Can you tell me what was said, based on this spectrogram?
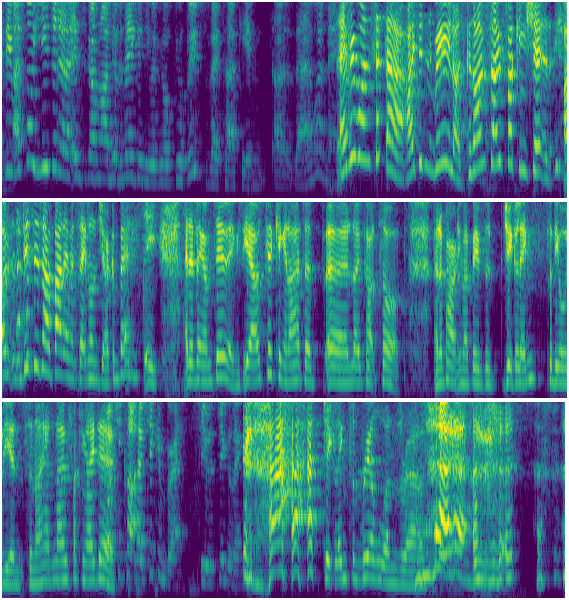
Gizzi, I saw you did an Instagram live the other day, Gizzi, with your your boobs were very perky and uh, there, weren't they? Everyone said that. I didn't realise because I'm so fucking shit. At, I, this is how bad I am at technology. I can barely see anything I'm doing. So yeah, I was cooking and I had a uh, low cut top, and apparently my boobs were jiggling for the audience, and I had no fucking idea. Well, she cut her chicken breasts. She was jiggling. jiggling some real ones around.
